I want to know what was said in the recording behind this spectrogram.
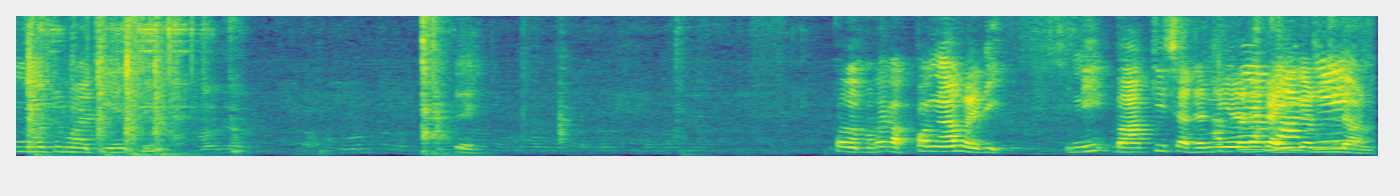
ഇങ്ങോട്ട് മാറ്റിയേച്ച്. അപ്പൊ നമ്മുടെ കപ്പങ്ങ റെഡി ഇനി ബാക്കി ശരണ്യയുടെ കൈകളിലാണ്.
